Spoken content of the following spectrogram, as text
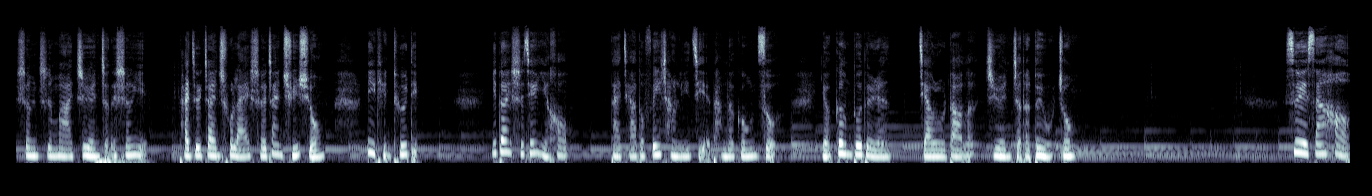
甚至骂志愿者的声音。他就站出来舌战群雄，力挺 Tudy。一段时间以后，大家都非常理解他们的工作，有更多的人加入到了志愿者的队伍中。四月三号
